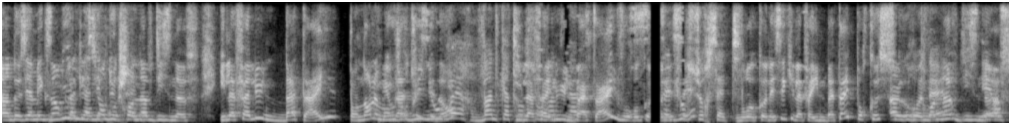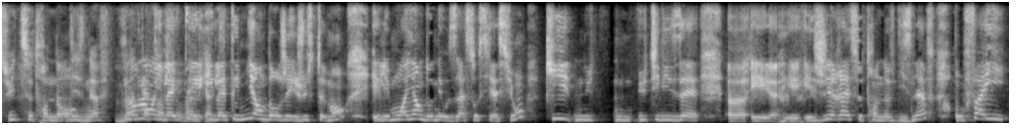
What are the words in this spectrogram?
Un deuxième exemple, la question du 39-19. Il a fallu une bataille pendant le Mais mandat précédent. Il, ouvert 24 il a fallu 24. une bataille, vous reconnaissez 7 jours sur 7. Vous reconnaissez qu'il a fallu une bataille pour que ce 39-19 et ensuite ce 39-19 non, non, il a été il a été mis en danger justement et les moyens donnés aux associations qui utilisaient euh, et, et, et, géraient ce 39-19 ont failli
